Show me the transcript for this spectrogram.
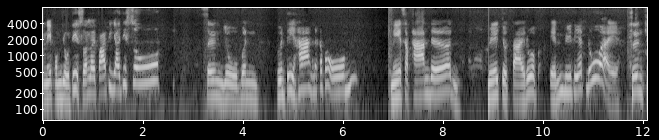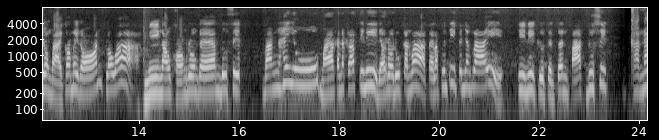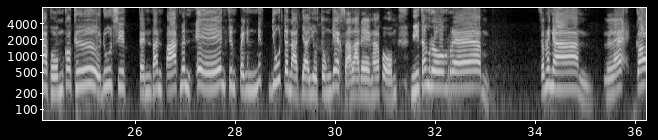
วันนี้ผมอยู่ที่สวนลอยฟ้าที่ใหญ่ที่สุด ซึ่งอยู่บนพื้นที่ห้างนะครับผม มีสะพานเดิน มีจุดถ่ายรูป NBTS ด้วย ซึ่งช่วงบ่ายก็ไม่ร้อน เพราะว่ามีเงาของโรงแรมดุสิตบังให้อยู่มากันนะครับที่นี่ เดี๋ยวเราดูกันว่าแต่ละพื้นที่เป็นอย่างไร ที่นี่คือเซนทรัลพาร์คดุสิตข้างหน้าผมก็คือดุสิต เซ็นทรัลพาร์คนั่นเอง จึงเป็นมิตรยูทขนาดใหญ่อยู่ตรงแยกสาลาแดงนะครับผม มีทั้งโรงแรมสำนักงานและก็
